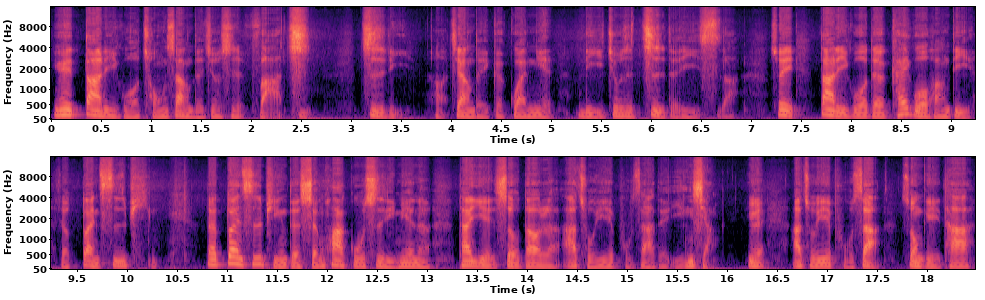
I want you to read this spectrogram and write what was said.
因为大理国崇尚的就是法治。治理啊，这样的一个观念，理就是治的意思啊。所以大理国的开国皇帝叫段思平。那段思平的神话故事里面呢，他也受到了阿銼耶菩萨的影响，因为阿銼耶菩萨送给他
